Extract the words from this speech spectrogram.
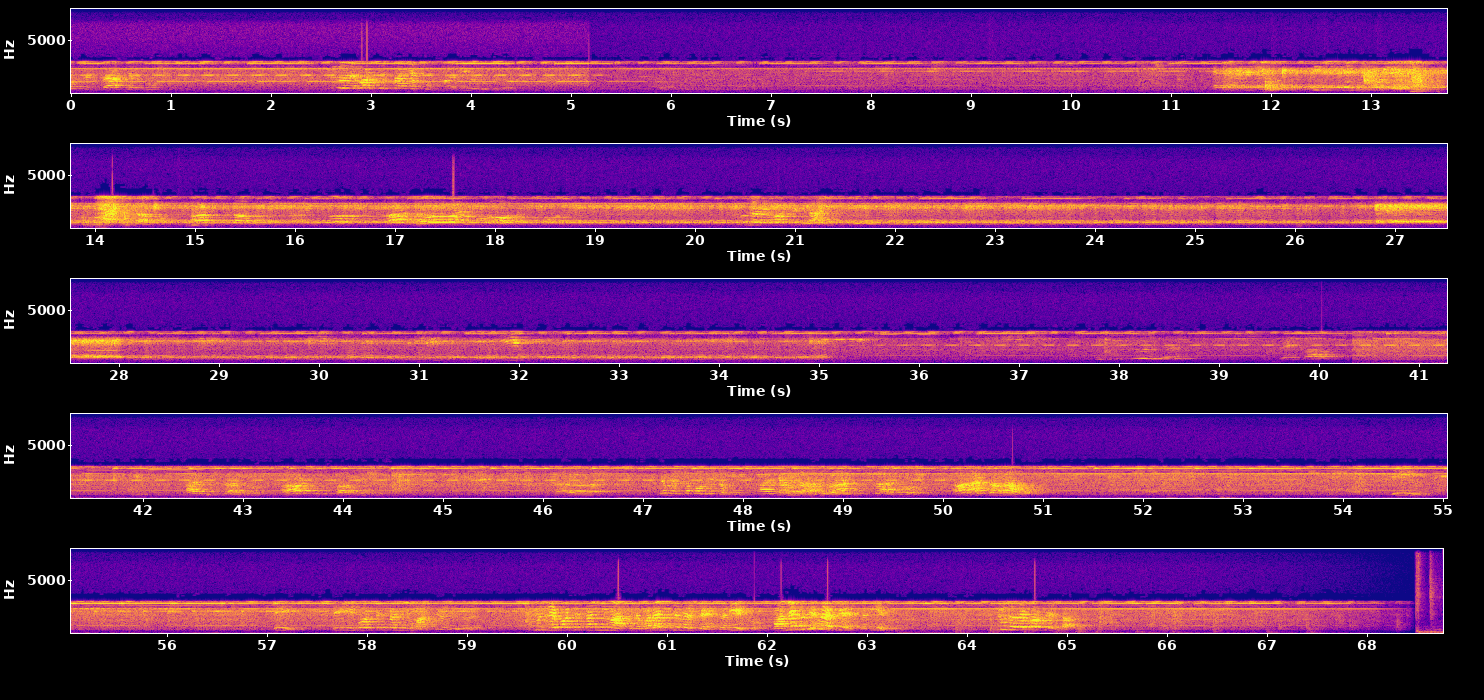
negócio está de acordo. E o negócio está de acordo. Aggiustato. Sì, sì, sì, forse stanno in macchina, chiudere. Le porte stanno in macchina, pannello di dietro, pannello di dietro. Chiudere le porte stanno.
